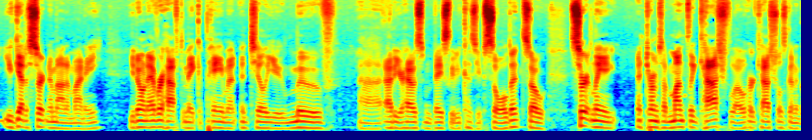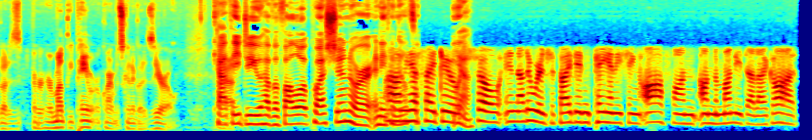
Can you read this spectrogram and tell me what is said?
you get a certain amount of money. You don't ever have to make a payment until you move out of your house, and basically because you've sold it. So certainly, in terms of monthly cash flow, her cash flow is going to go to, z- or her monthly payment requirement is going to go to zero. Kathy, do you have a follow up question or anything Um, else? yes, I do. Yeah. So, in other words, if I didn't pay anything off on on the money that I got,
